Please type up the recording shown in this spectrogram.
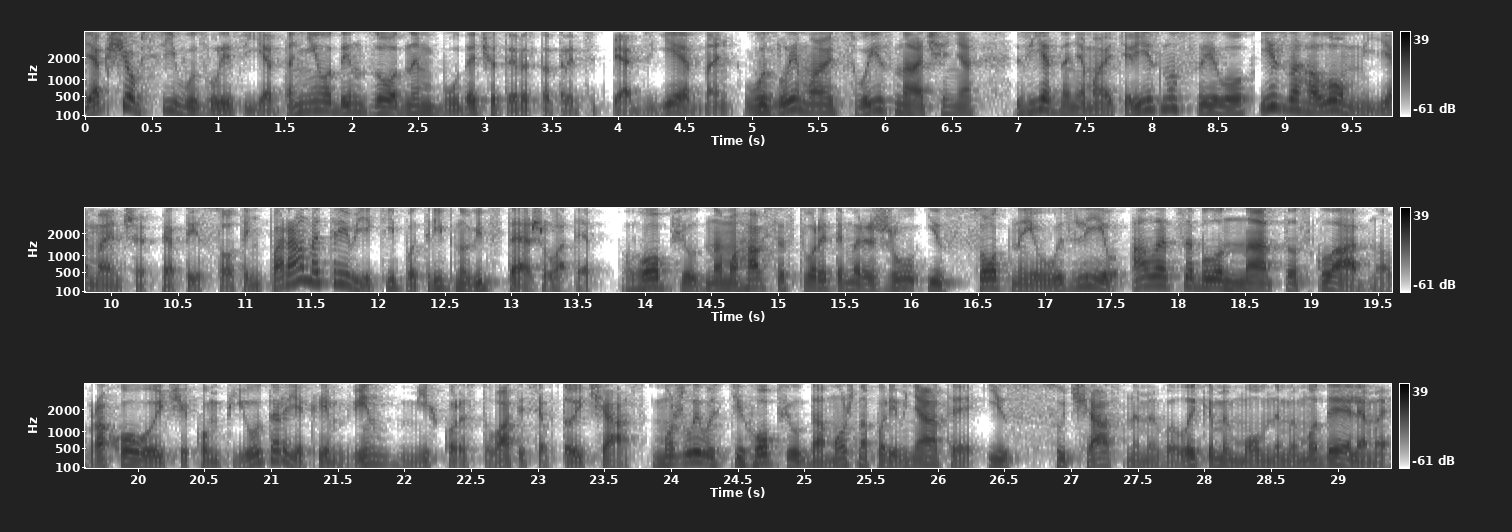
Якщо всі вузли з'єднані один з одним, буде 435 з'єднань. Вузли мають свої значення, з'єднання мають різну силу, і загалом є менше п'яти сотень параметрів, які потрібно відстежувати. врятувати. Гопфілд намагався створити мережу із сотнею вузлів, але це було надто складно, враховуючи комп'ютер, яким він міг користуватися в той час. Можливості Гопфілда можна порівняти із сучасними великими мовними моделями,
